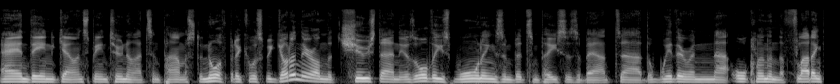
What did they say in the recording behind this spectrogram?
and then go and spend two nights in Palmerston North. But of course, we got in there on the Tuesday, and there was all these warnings and bits and pieces about uh, the weather in uh, Auckland and the flooding,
